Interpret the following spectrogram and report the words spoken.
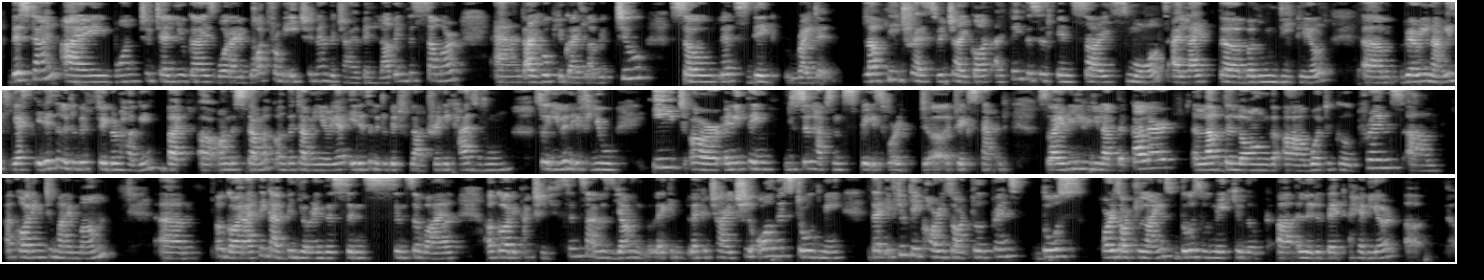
This time I want to tell you guys what I bought from H&M which I have been loving this summer and I hope you guys love it too. So let's dig right in lovely dress which I got. I think this is in size small. I like the balloon detail. Um, very nice. Yes, it is a little bit figure hugging, but uh, on the stomach, on the tummy area, it is a little bit flattering. It has room. So even if you eat or anything, you still have some space for it to, uh, to expand. So I really, really love the color. I love the long uh, vertical prints. Um, according to my mom, um, oh god i think i've been hearing this since since a while. Oh god actually since i was young like in, like a child she always told me that if you take horizontal prints those horizontal lines those will make you look uh, a little bit heavier uh,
